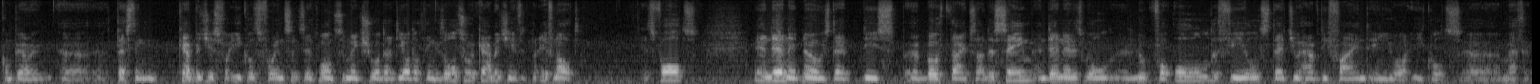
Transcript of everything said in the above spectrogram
comparing uh, testing cabbages for equals for instance it wants to make sure that the other thing is also a cabbage. If, if not it's false and then it knows that these uh, both types are the same and then it will look for all the fields that you have defined in your equals uh, method.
